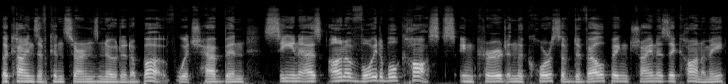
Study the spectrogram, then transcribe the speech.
the kinds of concerns noted above, which have been seen as unavoidable costs incurred in the course of developing China's economy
